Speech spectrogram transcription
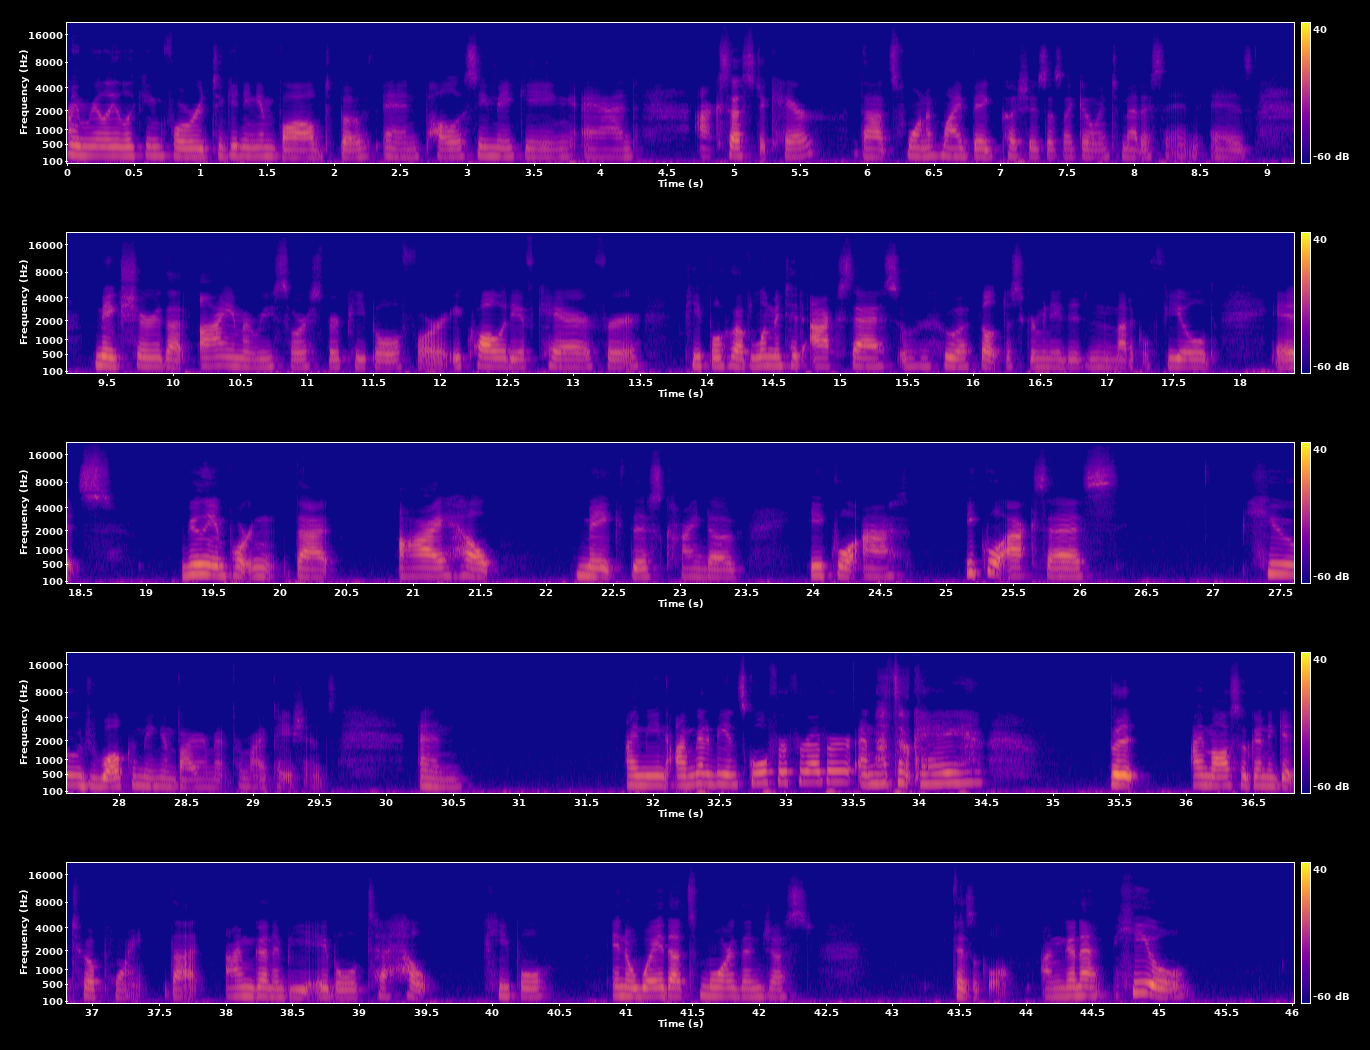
I'm really looking forward to getting involved both in policy making and access to care. That's one of my big pushes as I go into medicine is make sure that I am a resource for people for equality of care for people who have limited access or who have felt discriminated in the medical field. It's really important that I help make this kind of equal a- equal access huge welcoming environment for my patients. And I mean, I'm going to be in school for forever, and that's okay. But I'm also going to get to a point that I'm going to be able to help people in a way that's more than just physical. I'm going to heal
